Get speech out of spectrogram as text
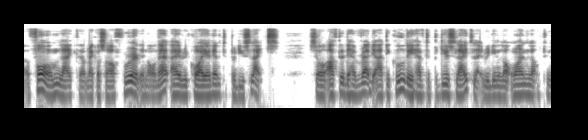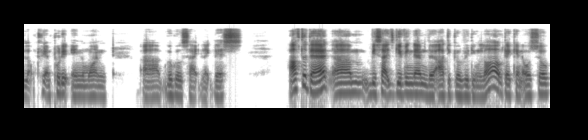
uh, form like uh, Microsoft Word and all that, I require them to produce slides. So after they have read the article, they have to produce slides like reading log 1, log 2, log 3 and put it in one uh, Google site like this. After that, um, besides giving them the article reading log, they can also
